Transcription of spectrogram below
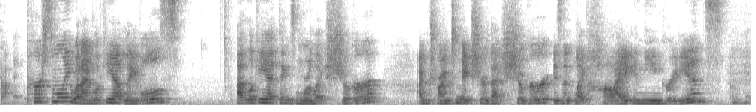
Got it. Personally, when I'm looking at labels, I'm looking at things more like sugar. I'm trying to make sure that sugar isn't like high in the ingredients. Okay.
